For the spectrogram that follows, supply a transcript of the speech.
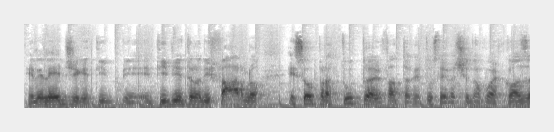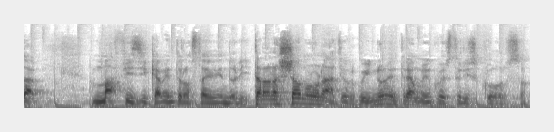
e le leggi che ti, ti vietano di farlo e soprattutto del fatto che tu stai facendo qualcosa ma fisicamente non stai vivendo lì. Tralasciamolo un attimo, per cui non entriamo in questo discorso.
